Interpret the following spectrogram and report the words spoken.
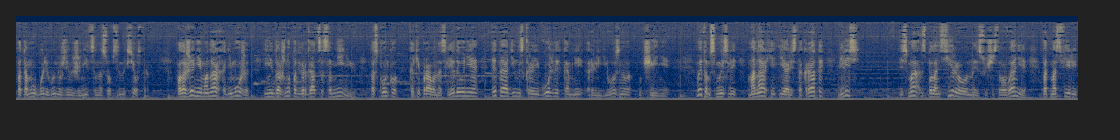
потому были вынуждены жениться на собственных сестрах. Положение монарха не может и не должно подвергаться сомнению, поскольку как и право наследования, это один из краеугольных камней религиозного учения. В этом смысле монархи и аристократы велись весьма сбалансированное существование в атмосфере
